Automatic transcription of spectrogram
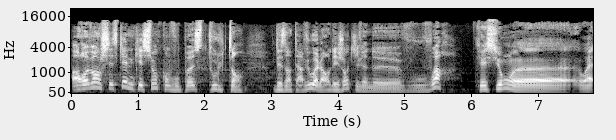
En revanche, est-ce qu'il y a une question qu'on vous pose tout le temps? Des interviews, alors des gens qui viennent euh, vous voir? Question, euh, ouais,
